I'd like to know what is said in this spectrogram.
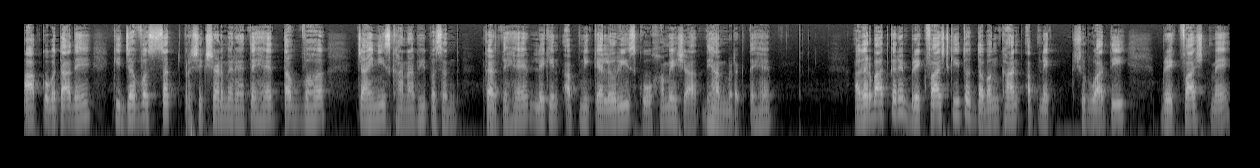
आपको बता दें कि जब वह सख्त प्रशिक्षण में रहते हैं, तब वह चाइनीज़ खाना भी पसंद करते हैं, लेकिन अपनी कैलोरीज को हमेशा ध्यान में रखते हैं। अगर बात करें ब्रेकफास्ट की तो दबंग खान अपने शुरुआती ब्रेकफास्ट में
